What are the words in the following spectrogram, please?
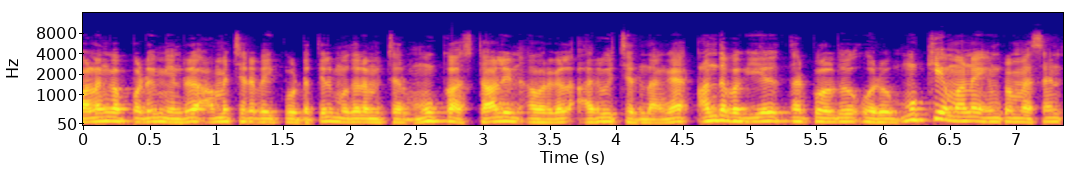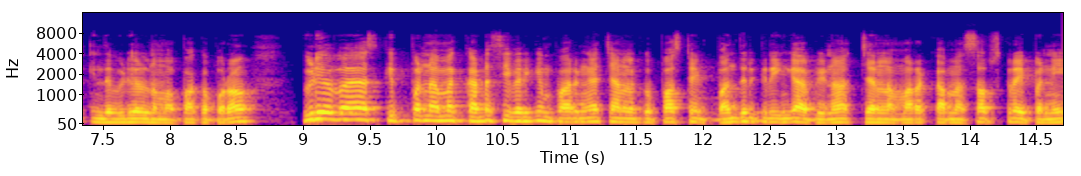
வழங்கப்படும் என்று அமைச்சரவை கூட்டத்தில் முதலமைச்சர் மு க ஸ்டாலின் அவர்கள் அறிவிச்சிருந்தாங்க. அந்த வகையில் தற்பொழுது ஒரு முக்கியமான இன்ஃபர்மேஷன் இந்த வீடியோவில் நம்ம பார்க்க போகிறோம் வீடியோவை ஸ்கிப் பண்ணாமல் கடைசி வரைக்கும் பாருங்கள் சேனலுக்கு ஃபர்ஸ்ட் டைம் வந்திருக்கிறீங்க அப்படின்னா சேனலை மறக்காமல் சப்ஸ்கிரைப் பண்ணி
